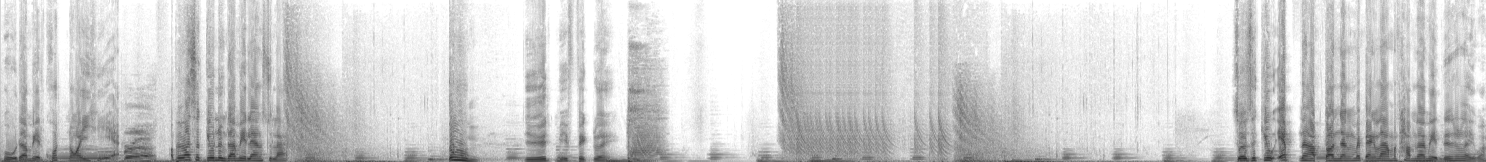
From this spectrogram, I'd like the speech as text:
โหดาเมจโคตรน้อยเฮียเอาไปนว่าสกิลหนึ่งดาเมจแรงสุดละตูมยืดมีฟเฟกด้วย ส่วนสกิล F นะครับ ตอนยังไม่แปลงร่างมันทำดาเมจได้เท่าไหร่วะ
